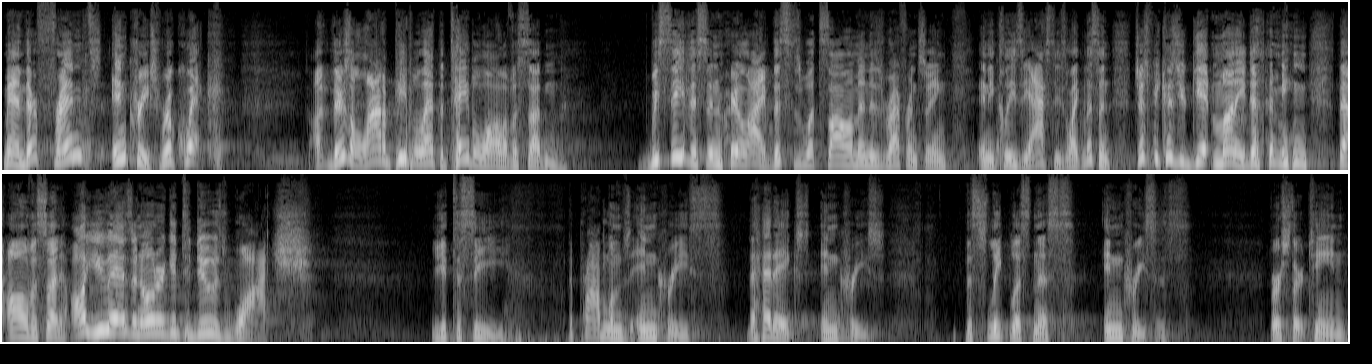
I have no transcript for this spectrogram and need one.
Man, their friends increase real quick. Uh, there's a lot of people at the table all of a sudden. We see this in real life. This is what Solomon is referencing in Ecclesiastes. Like, listen, just because you get money doesn't mean that all of a sudden, all you as an owner get to do is watch. You get to see. The problems increase, the headaches increase, the sleeplessness increases. Verse 13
